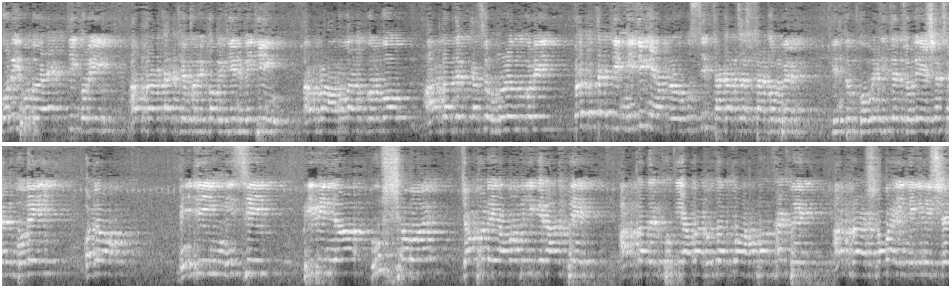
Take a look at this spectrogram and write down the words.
করি হলো একটি করি, আমরা কার্যকরী কমিটির মিটিং আমরা আহ্বান করব। আপনাদের কাছে অনুরোধ করি, প্রত্যেকটি মিটিং এ আপনারা থাকার চেষ্টা করবেন, কিন্তু কমিটিতে চলে এসেছেন বলেই কোনো মিটিং, মিছিল, বিভিন্ন দুঃসময় যখন এই আওয়ামী লীগের আসবে, আপনাদের প্রতি আমার উদাত্ত আহ্বান থাকবে, আমরা সবাই মিলেমিশে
